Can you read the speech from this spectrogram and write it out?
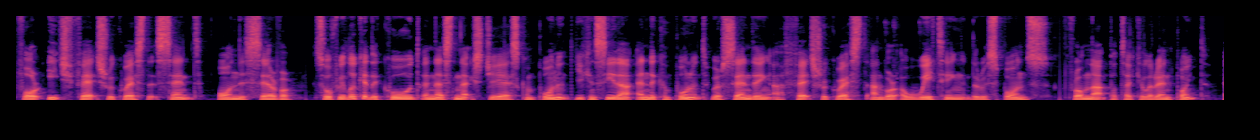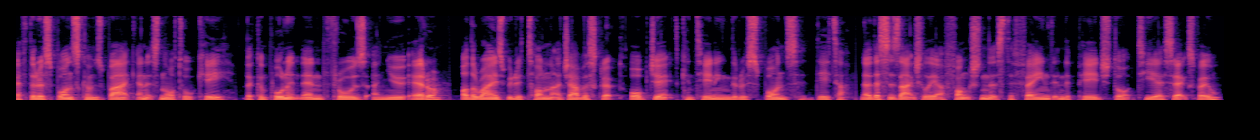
for each fetch request that's sent on the server. So if we look at the code in this Next.js component, you can see that in the component we're sending a fetch request and we're awaiting the response from that particular endpoint. If the response comes back and it's not okay, the component then throws a new error. Otherwise, we return a JavaScript object containing the response data. Now, this is actually a function that's defined in the page.tsx file,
